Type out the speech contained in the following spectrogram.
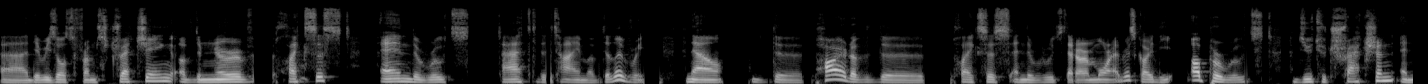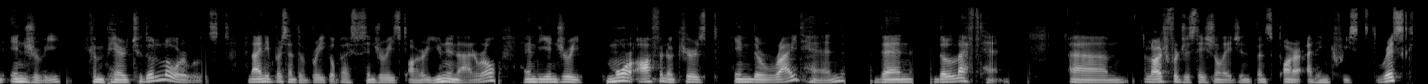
Uh, they result from stretching of the nerve plexus and the roots at the time of delivery. Now, the part of the plexus and the roots that are more at risk are the upper roots due to traction and injury compared to the lower roots. 90% of brachial plexus injuries are unilateral, and the injury more often occurs in the right hand than the left hand um, large for gestational age infants are at increased risk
